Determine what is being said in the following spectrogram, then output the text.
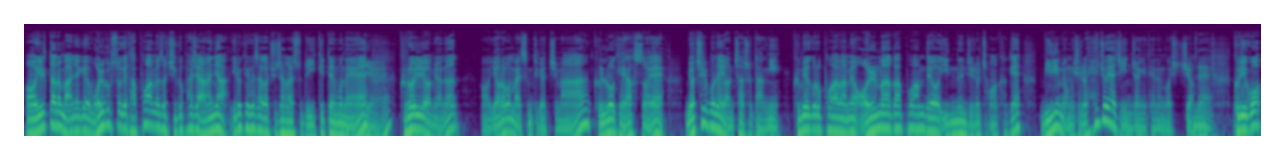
어 일단은 만약에 월급 속에 다 포함해서 지급하지 않았냐 이렇게 회사가 주장할 수도 있기 때문에 예. 그러려면은 어, 여러 번 말씀드렸지만 근로계약서에 며칠분의 연차 수당이 금액으로 포함하면 얼마가 포함되어 있는지를 정확하게 미리 명시를 해줘야지 인정이 되는 것이죠. 네. 그리고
